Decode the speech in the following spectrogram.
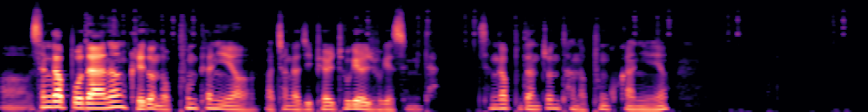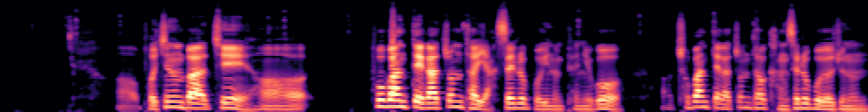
어, 생각보다는 그래도 높은 편이에요. 마찬가지 별 두 개를 주겠습니다. 생각보다는 좀 더 높은 구간이에요. 어, 보시는 바와 같이 어, 후반대가 좀 더 약세를 보이는 편이고 어, 초반대가 좀 더 강세를 보여주는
